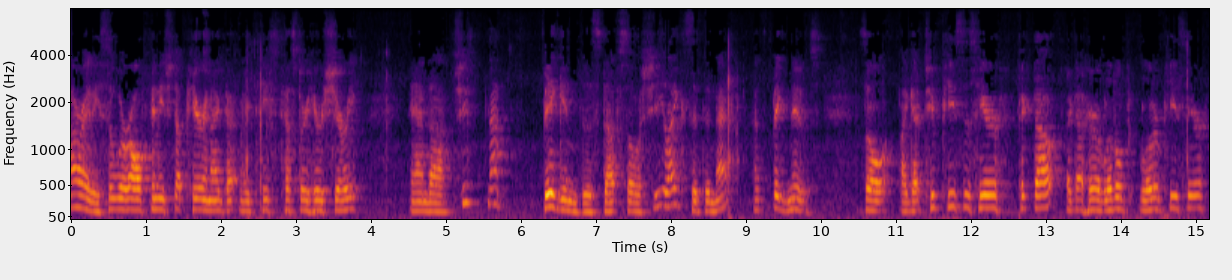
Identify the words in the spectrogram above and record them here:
Alrighty, so we're all finished up here and I've got my taste tester here, Sherry. And uh, she's not big into this stuff, so she likes it and that, that's big news. So I got two pieces here picked out. I got her a little little piece here,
